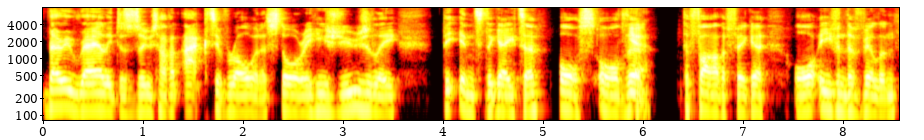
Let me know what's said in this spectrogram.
very rarely does Zeus have an active role in a story. He's usually the instigator or or the Yeah. the father figure or even the villain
